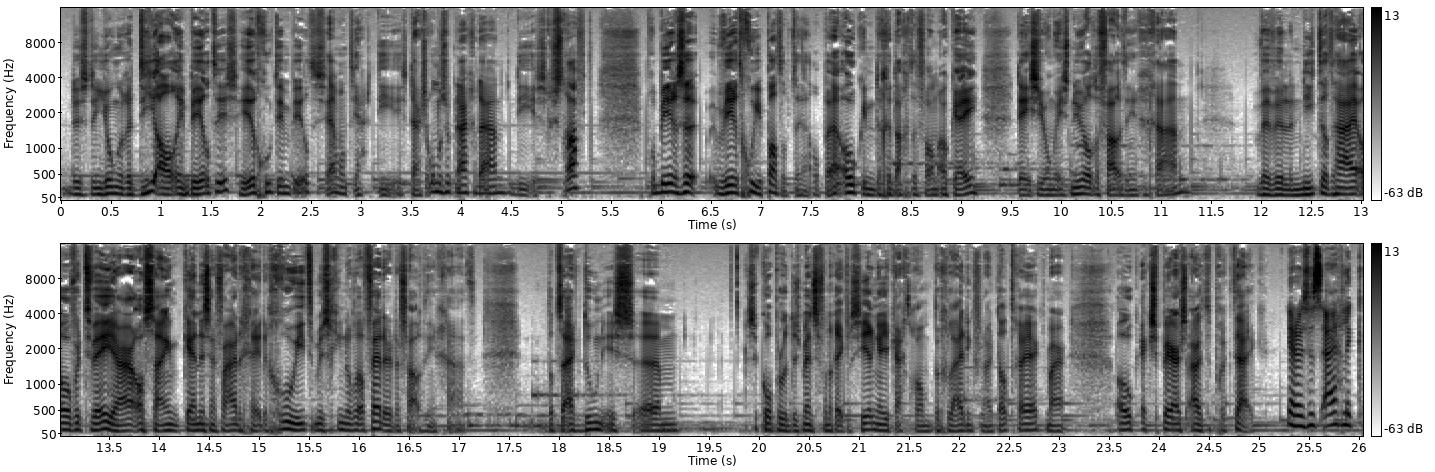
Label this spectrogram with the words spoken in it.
dus de jongere die al in beeld is, heel goed in beeld is, hè, want ja, die is, daar is onderzoek naar gedaan, die is gestraft, proberen ze weer het goede pad op te helpen. Hè. Ook in de gedachte van, oké, deze jongen is nu al de fout ingegaan. We willen niet dat hij over twee jaar, als zijn kennis en vaardigheden groeit, misschien nog wel verder de fout ingaat. Wat ze eigenlijk doen is, um, ze koppelen dus mensen van de reclassering en je krijgt gewoon begeleiding vanuit dat traject, maar ook experts uit de praktijk. Ja, dus het is eigenlijk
